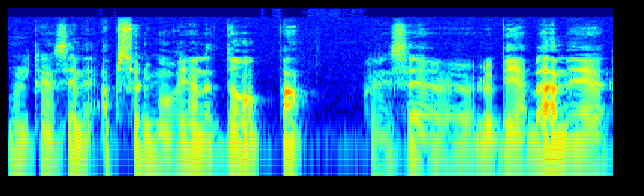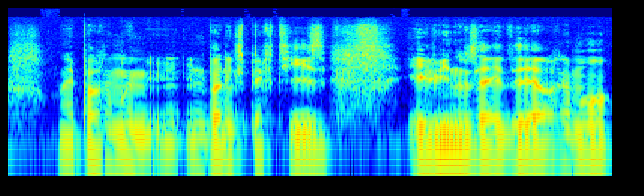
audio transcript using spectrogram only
on ne connaissait mais absolument rien là-dedans. Enfin, on connaissait le BABA, mais on n'avait pas vraiment une, une, bonne expertise. Et lui nous a aidé à vraiment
